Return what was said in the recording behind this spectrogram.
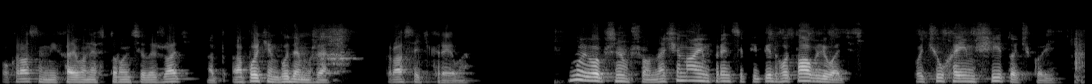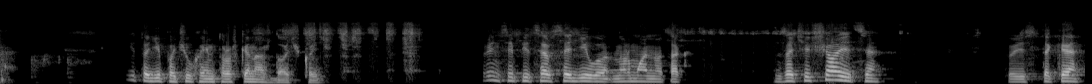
покрасимо їх, хай вони в сторонці лежать, а потім будемо вже красити крила. Ну і в общем що, починаємо, в принципі, підготавлювати. Почухаємо щіточкою. І тоді почухаємо трошки наждачкою. В принципі, це все діло нормально так зачищається. Тобто таке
